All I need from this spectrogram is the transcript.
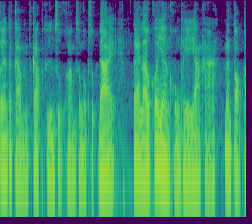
กนาฏกรรมกลับคืนสู่ความสงบสุขได้ แต่เราก็ยังคงพยายามหามันต่อไป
